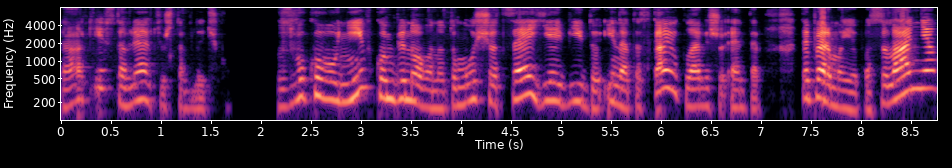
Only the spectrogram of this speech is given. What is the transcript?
Так, і вставляю в цю ж табличку. Звукову ні, в комбіновану, тому що це є відео. І натискаю клавішу Enter. Тепер моє посилання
